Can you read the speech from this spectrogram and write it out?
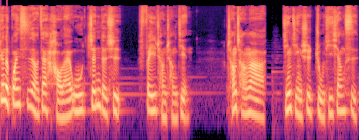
这样的官司啊，在好莱坞真的是非常常见。常常啊，仅仅是主题相似，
